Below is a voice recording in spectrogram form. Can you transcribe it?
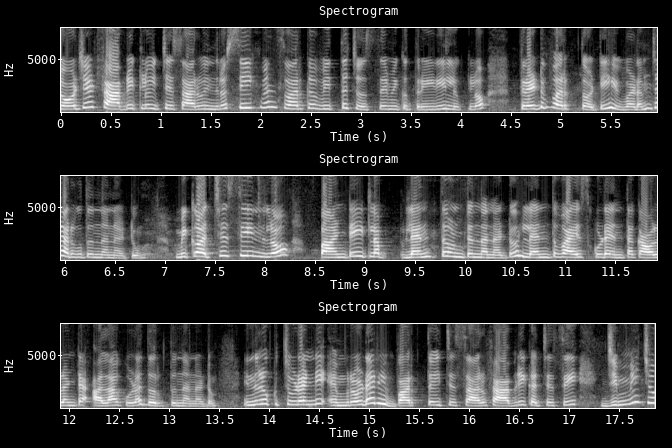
జార్జెట్ ఫ్యాబ్రిక్లో ఇచ్చేసారు ఇందులో సీక్వెన్స్ వర్క్ విత్ చూస్తే మీకు త్రీ డీ లుక్లో థ్రెడ్ వర్క్ తోటి ఇవ్వడం జరుగుతుంది అన్నట్టు. మీకు వచ్చేసి ఇందులో అంటే ఇట్లా లెంత్ ఉంటుంది అన్నట్టు లెంత్ వైజ్ కూడా ఎంత కావాలంటే అలా కూడా దొరుకుతుంది అన్నట్టు ఇందులో చూడండి ఎంబ్రాయిడరీ వర్క్తో ఇచ్చేస్తారు ఫ్యాబ్రిక్ వచ్చేసి జిమ్మిచూ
